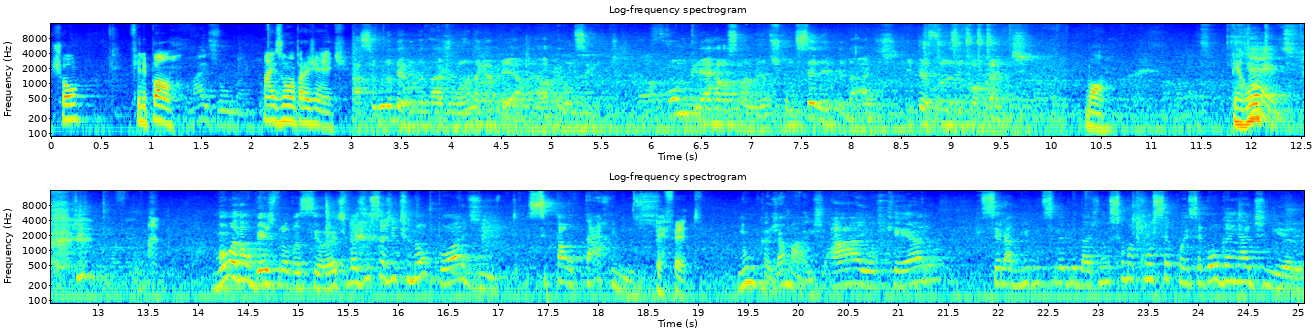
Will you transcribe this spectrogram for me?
Show? Filipão, Mais uma. mais uma pra gente. A segunda pergunta é da Joana Gabriela. Ela pergunta o seguinte: Como criar relacionamentos com celebridades e pessoas importantes? Bom, pergunta. Gente, que... vou mandar um beijo pra você antes, mas isso a gente não pode se pautar nisso. Perfeito. Nunca, jamais. Ah, eu quero ser amigo de celebridade. Não, isso é uma consequência, é igual ganhar dinheiro.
